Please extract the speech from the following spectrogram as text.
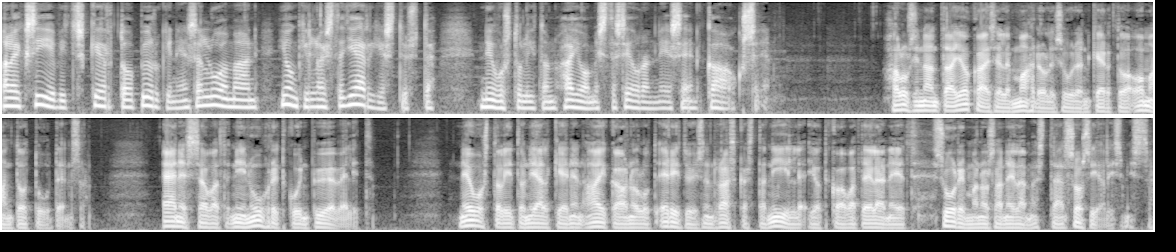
Aleksijevits kertoo pyrkineensä luomaan jonkinlaista järjestystä Neuvostoliiton hajoamista seuranneeseen kaaukseen. Halusin antaa jokaiselle mahdollisuuden kertoa oman totuutensa. Äänessä ovat niin uhrit kuin pyövelit. Neuvostoliiton jälkeinen aika on ollut erityisen raskasta niille, jotka ovat eläneet suurimman osan elämästään sosialismissa.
